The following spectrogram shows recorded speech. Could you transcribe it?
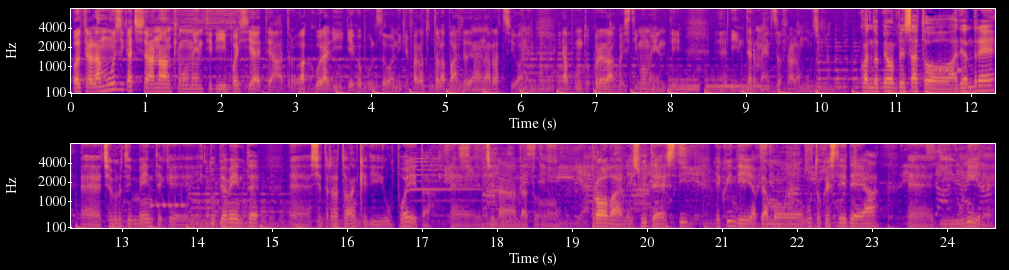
Oltre alla musica ci saranno anche momenti di poesia e teatro a cura di Diego Pulzoni che farà tutta la parte della narrazione e appunto curerà questi momenti eh, di intermezzo fra la musica. Quando abbiamo pensato a De André eh, ci è venuto in mente che indubbiamente eh, si è trattato anche di un poeta, eh, ce l'ha dato prova nei suoi testi e quindi abbiamo avuto questa idea eh, di unire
